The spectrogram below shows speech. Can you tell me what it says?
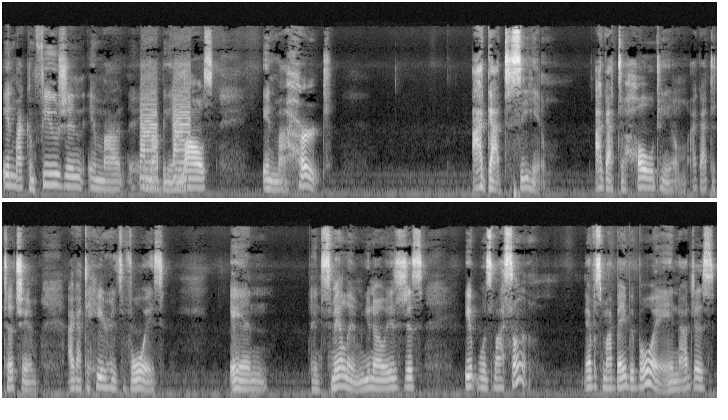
in my confusion, in my, in my being lost, in my hurt, I got to see him. I got to hold him. I got to touch him. I got to hear his voice and and smell him. You know, it's just it was my son. That was my baby boy and I just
